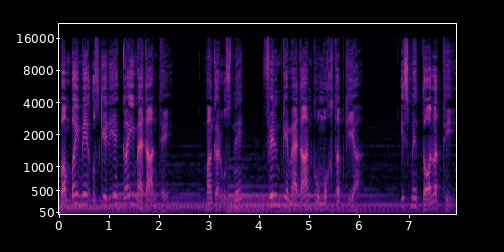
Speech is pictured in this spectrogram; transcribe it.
बंबई में उसके लिए कई मैदान थे, मगर उसने फ़िल्म के मैदान को मुख्तब किया। इसमें दौलत थी,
